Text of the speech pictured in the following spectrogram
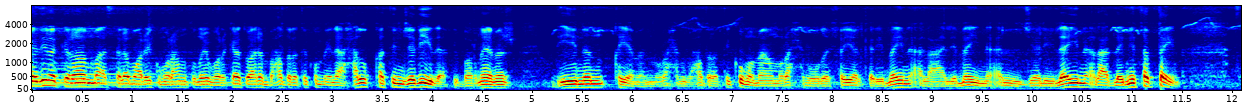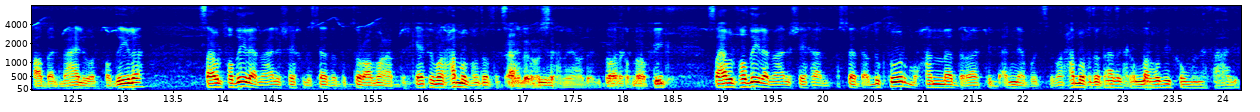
مشاهدينا الكرام السلام عليكم ورحمة الله وبركاته. أهلا بحضراتكم إلى حلقة جديدة في برنامج دينا قيما. نرحب بحضراتكم ومع نرحب بضيفي الكريمين العالمين الجليلين العدلين الثبتين أصحاب المعالي والفضيلة. صاحب الفضيلة معالي الشيخ الأستاذ الدكتور عمر عبد الكافي. مرحبا بفضيلتك صاحب الفضيلة. وسهلا يا ولد. بارك الله فيك. صاحب الفضيلة معالي الشيخ الأستاذ الدكتور محمد راتب النابلسي. مرحبا بفضيلتك بارك الله بكم ونفع بكم.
